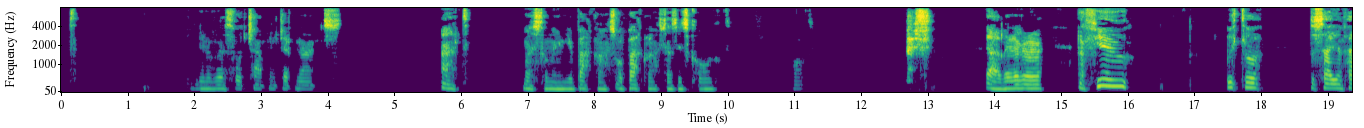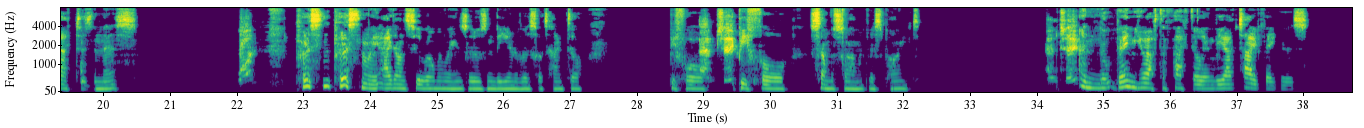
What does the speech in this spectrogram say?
a Universal Championship match at WrestleMania Backlash, or Backlash as it's called. What should be called? Uh, whatever. A few little deciding factors in this. One, Person, personally, I don't see Roman Reigns losing the Universal title before before SummerSlam at this point. and. And then you have to factor in the outside figures.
